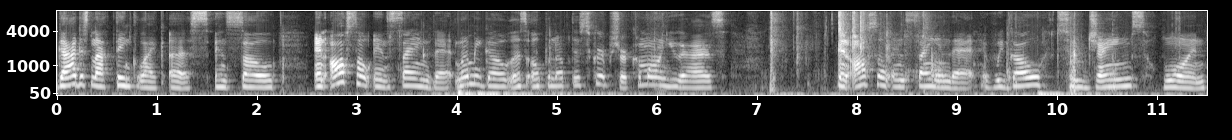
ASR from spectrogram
God does not think like us, and so and also in saying that, let me go. Let's open up this scripture. Come on, you guys. And also in saying that, if we go to James 1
